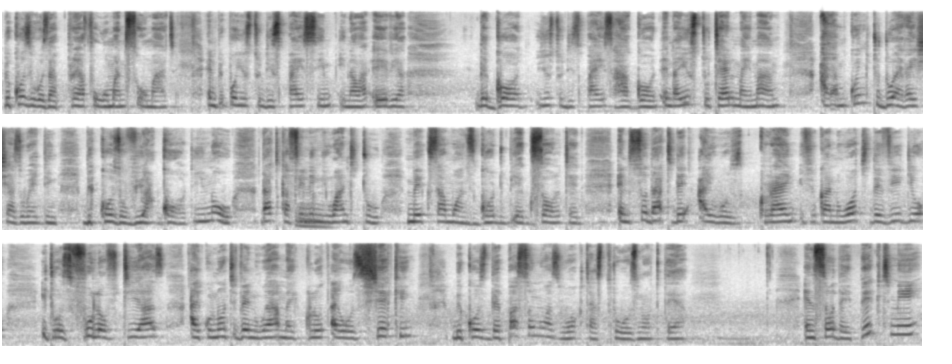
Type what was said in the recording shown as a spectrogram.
because he was a prayerful woman so much and people used to despise him in our area the God used to despise her God. And I used to tell my mom, I am going to do a righteous wedding because of your God. You know, that feeling mm. you want to make someone's God be exalted. And so that day I was crying. If you can watch the video, it was full of tears. I could not even wear my clothes. I was shaking because the person who has walked us through was not there. And so they picked me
